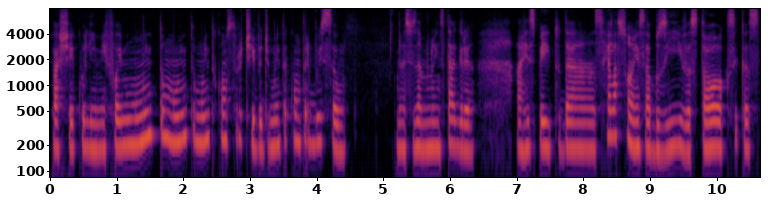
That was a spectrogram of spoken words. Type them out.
Pacheco Lima e foi muito, muito, muito construtiva, de muita contribuição. Nós fizemos no Instagram a respeito das relações abusivas, tóxicas,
